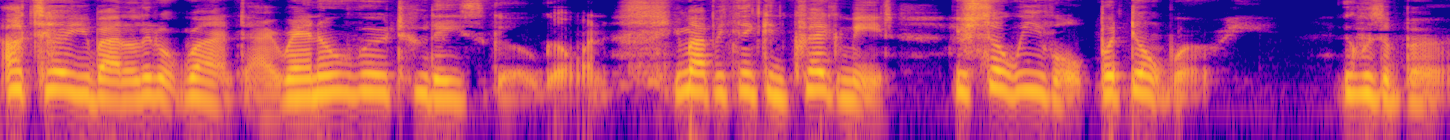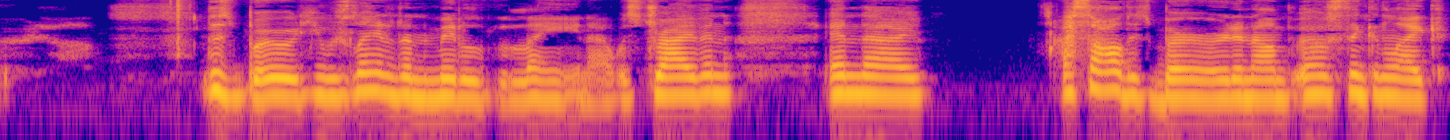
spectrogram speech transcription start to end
I'll tell you about a little runt I ran over two days ago going. You might be thinking, Craig Meat, you're so evil, but don't worry. It was a bird. This bird, he was landed in the middle of the lane. I was driving, and I, I saw this bird, and I'm, I was thinking like,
